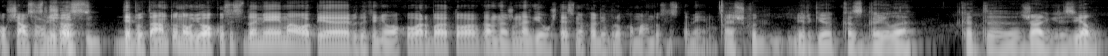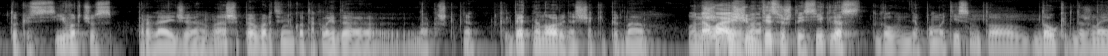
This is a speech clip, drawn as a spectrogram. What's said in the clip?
aukščiausios lygos debutantų, naujokų susidomėjimą, o apie vidutiniokų arba to, gal nežinau, netgi aukštesnio kalibro komandų susidomėjimą. Aišku, irgi kas gaila, kad e, Žalgiris vėl tokius įvarčius praleidžia. Na, aš apie vartininko tą klaidą, na, kažkaip net kalbėti nenoriu, nes čia kaip ir, na, nu, nelaimė. išimtis iš taisyklės, gal nepamatysim to daug ir dažnai,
